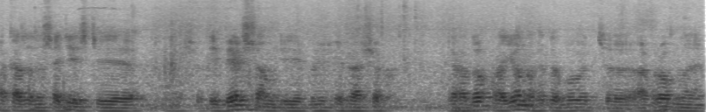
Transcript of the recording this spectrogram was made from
оказанное содействие и Бельсам, и ближайших городов, районах, это будет э, огромная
